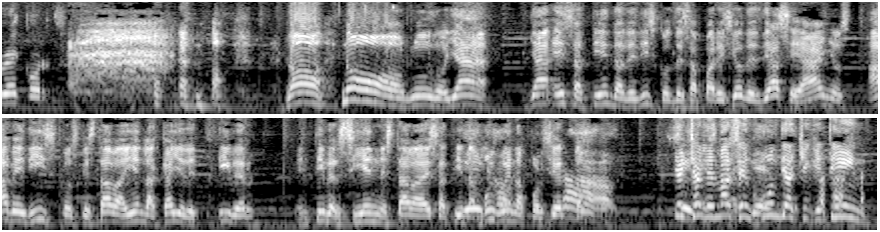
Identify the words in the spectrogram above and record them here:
Records. no, no, no, Rudo, ya, ya esa tienda de discos desapareció desde hace años. Ave Discos, que estaba ahí en la calle de Tiber, en Tiber 100 estaba esa tienda, muy buena, por cierto. no. Échale Sí, más está bien. enjundia, chiquitín.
